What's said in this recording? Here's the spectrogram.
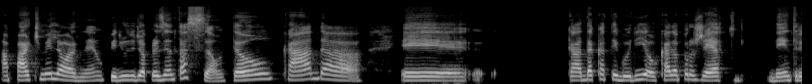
a parte melhor, né? O período de apresentação. Então, cada é, cada categoria ou cada projeto, dentre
